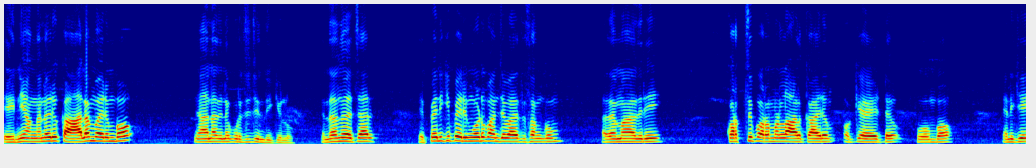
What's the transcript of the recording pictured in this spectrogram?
ഇനി അങ്ങനെ ഒരു കാലം വരുമ്പോൾ ഞാൻ അതിനെക്കുറിച്ച് ചിന്തിക്കുള്ളൂ. എന്താണെന്ന് വെച്ചാൽ ഇപ്പം എനിക്ക് പെരുങ്ങോട് പഞ്ചായത്ത് സംഘവും അതേമാതിരി കുറച്ച് പുറമുള്ള ആൾക്കാരും ഒക്കെ ആയിട്ട് പോകുമ്പോൾ എനിക്ക്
